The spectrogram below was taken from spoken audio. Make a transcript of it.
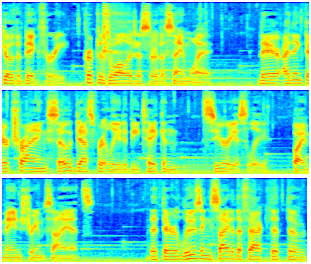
go the big three. Cryptozoologists are the same way. They're, I think, they're trying so desperately to be taken seriously by mainstream science that they're losing sight of the fact that the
